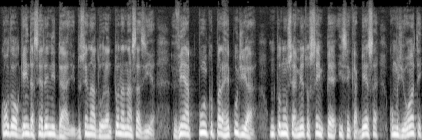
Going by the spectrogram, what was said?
quando alguém da serenidade do senador Antônio Anastasia vem a público para repudiar um pronunciamento sem pé e sem cabeça, como de ontem,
